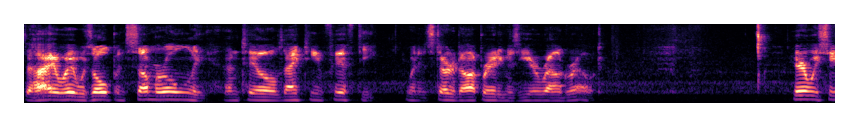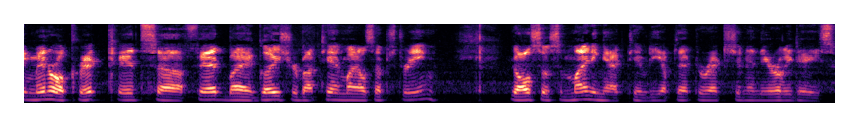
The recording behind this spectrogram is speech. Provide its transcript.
The highway was open summer only until 1950, when it started operating as a year-round route. Here we see Mineral Creek. It's uh, fed by a glacier about 10 miles upstream. There's also some mining activity up that direction in the early days.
